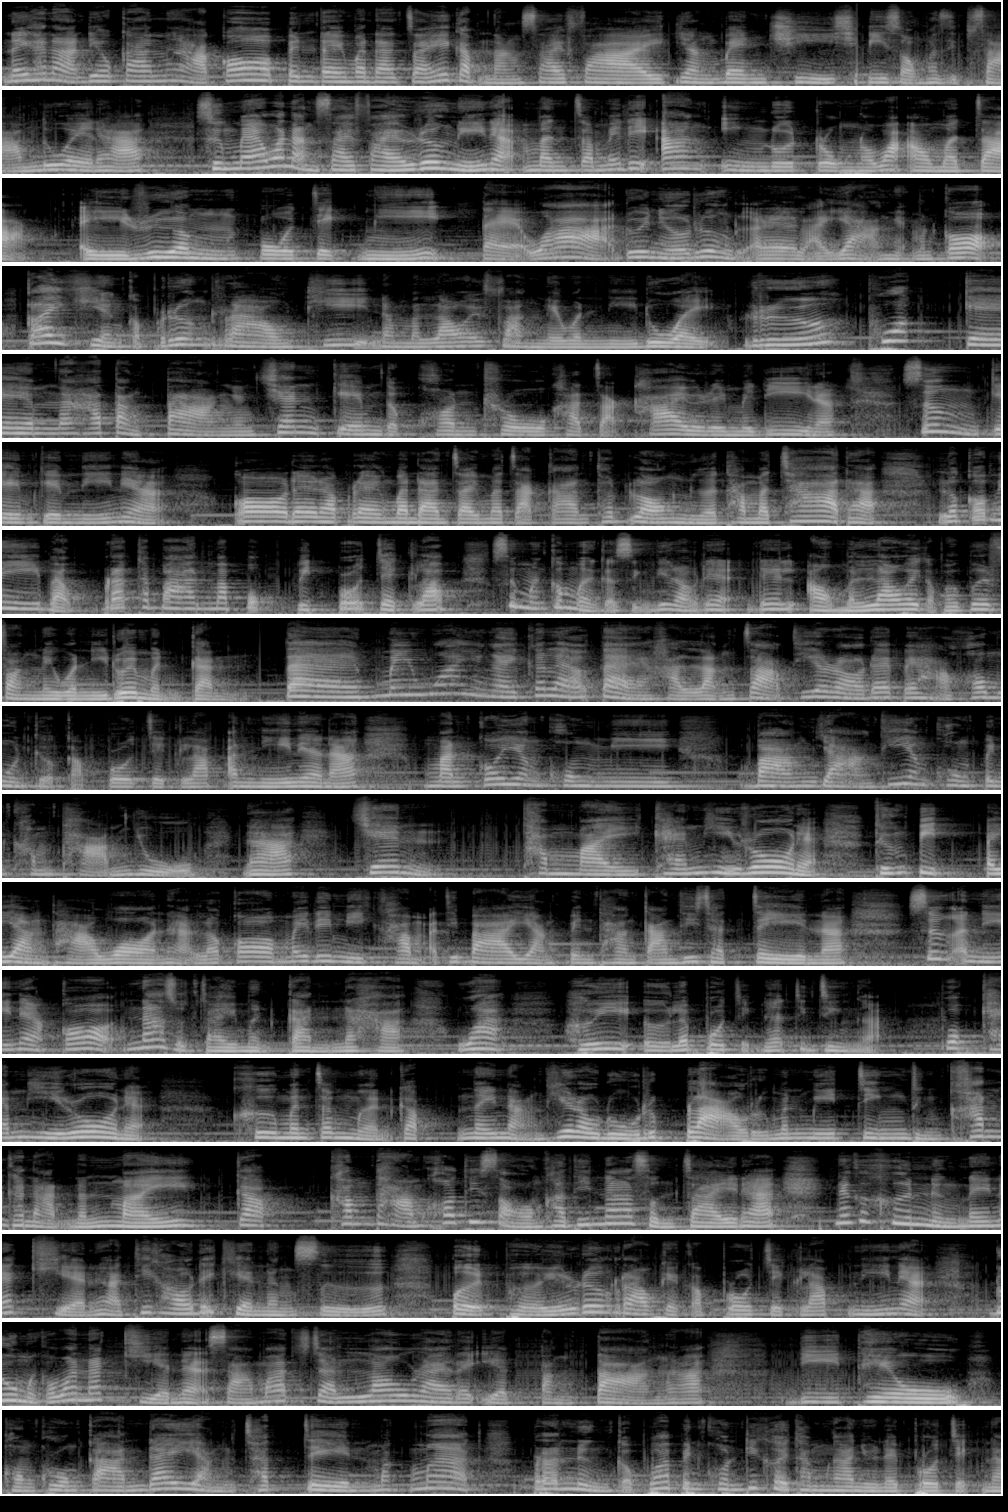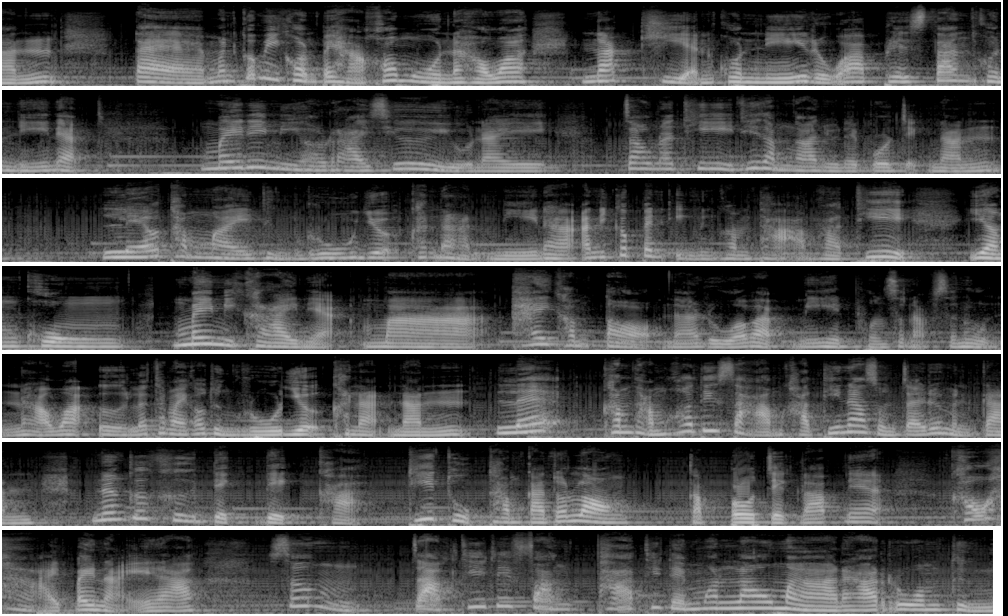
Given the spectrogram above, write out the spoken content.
ในขณะเดียวกันค่ะก็เป็นแรงบันดาลใจให้กับหนังไซไฟอย่างแบนชีปี 2013 ด้วยนะคะ ถึงแม้ว่าหนังไซไฟเรื่องนี้เนี่ยมันจะไม่ได้อ้างอิงโดยตรงนะว่าเอามาจากไอเรื่องโปรเจกต์นี้ แต่ว่าด้วยเนื้อเรื่องหรืออะไรหลายอย่างเนี่ยมันก็ใกล้เคียงกับเรื่องราวที่นำมาเล่าให้ฟังในวันนี้ด้วย หรือพวกเกมนะคะต่างๆ อย่างเช่นเกม The Control ค่ะจากค่าย Remedy นะ ซึ่งเกมเกมนี้เนี่ย ก็ได้รับแรงบันดาลใจมาจากการทดลองเหนือธรรมชาติค่ะ แล้วก็มีแบบรัฐบาลมาปกปิดโปรเจกต์ลับ ซึ่งมันก็เหมือนกับสิ่งที่เราเนี่ยได้เอามาเล่าให้กับเพื่อนๆฟังในวันนี้ด้วยเหมือนกัน แต่ไม่ว่ายังไงก็แล้วแต่ค่ะ หลังจากที่เราได้ไปหาข้อมูลเกี่ยวกับโปรเจกต์ลับอันนี้เนี่ยนะ มันก็ยังคงมีบางอย่างที่ยังคงเป็นคำถามอยู่นะ เช่น ทำไมแคมป์ฮีโร่เนี่ยถึงปิดไปอย่างถาวรค่ะแล้วก็ไม่ได้มีคำอธิบายอย่างเป็นทางการที่ชัดเจนนะซึ่งอันนี้เนี่ยก็น่าสนใจเหมือนกันนะคะ ว่าเฮ้ยเออแล้วโปรเจกต์เนี้ยจริงๆอะพวกแคมป์ฮีโร่เนี่ยคือมันจะเหมือนกับในหนังที่เราดูหรือเปล่า หรือมันมีจริงถึงขั้นขนาดนั้นไหมกับ คำถามข้อที่ 2 ค่ะที่น่าสนใจนะคะนั่นก็คือหนึ่งในนักเขียนค่ะที่เขาได้เขียนหนังสือ เปิดเผยเรื่องราวเกี่ยวกับโปรเจกต์ลับนี้เนี่ยดูเหมือนกับว่านักเขียนเนี่ยสามารถที่จะเล่ารายละเอียดต่างๆนะคะดีเทลของโครงการได้อย่างชัดเจนมาก ๆ ประหนึ่งกับว่าเป็นคนที่เคยทำงานอยู่ในโปรเจกต์นั้น แต่มันก็มีคนไปหาข้อมูลนะคะว่านักเขียนคนนี้หรือว่าเพรสตันคนนี้เนี่ยไม่ได้มีรายชื่ออยู่ในเจ้าหน้าที่ที่ทำงานอยู่ในโปรเจกต์นั้น แล้วทำไมถึงรู้เยอะขนาดนี้นะคะอันนี้ก็เป็นอีกหนึ่งคำถามค่ะที่ยังคงไม่มีใครเนี่ยมาให้คำตอบนะหรือว่าแบบมีเหตุผลสนับสนุนนะคะว่าเออแล้วทำไมเขาถึงรู้เยอะขนาดนั้น และคำถามข้อที่ 3 ค่ะที่น่าสนใจด้วยเหมือนกัน นั่นก็คือเด็กๆค่ะ ที่ถูกทำการทดลองกับโปรเจกต์ลับเนี่ยเขาหายไปไหนนะซึ่งจากที่ได้ฟังพาร์ทที่ไดมอนเล่ามานะคะรวมถึง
